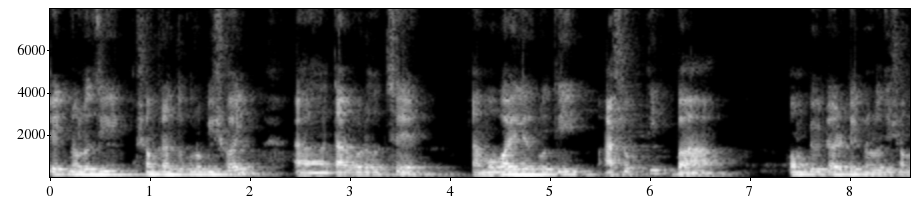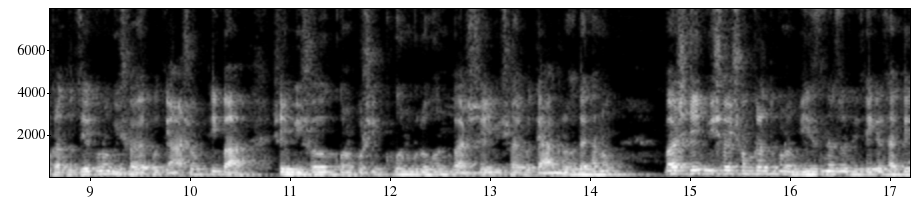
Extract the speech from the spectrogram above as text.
টেকনোলজি সংক্রান্ত কোনো বিষয় তারপরে হচ্ছে মোবাইলের প্রতি আসক্তি বা কম্পিউটার টেকনোলজি সংক্রান্ত যে কোনো বিষয়ের প্রতি আসক্তি বা সেই বিষয়ে কোনো প্রশিক্ষণ গ্রহণ বা সেই বিষয়ের প্রতি আগ্রহ দেখানো বা সেই বিষয় সংক্রান্ত কোনো বিজনেস যদি থেকে থাকে,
